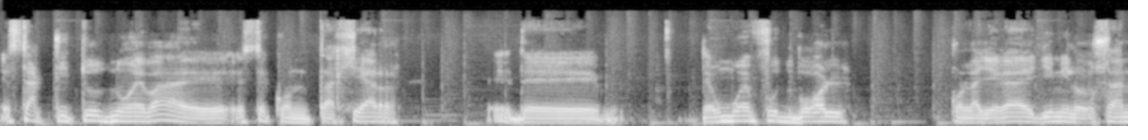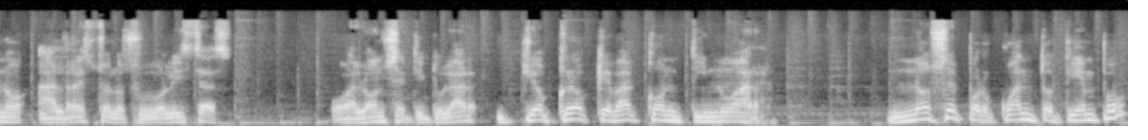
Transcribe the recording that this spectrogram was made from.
esta actitud nueva, eh, este contagiar eh, de, de un buen fútbol con la llegada de Jimmy Lozano al resto de los futbolistas o al once titular, yo creo que va a continuar. No sé por cuánto tiempo,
